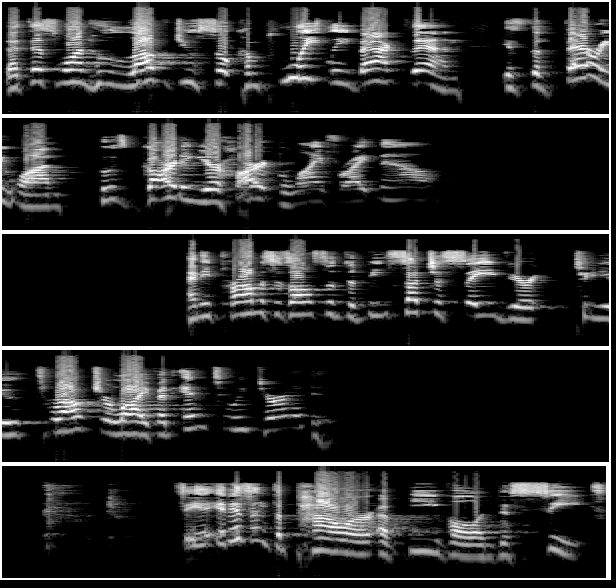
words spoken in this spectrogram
that this one who loved you so completely back then is the very one who's guarding your heart and life right now. And He promises also to be such a Savior to you throughout your life and into eternity. See, it isn't the power of evil and deceit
